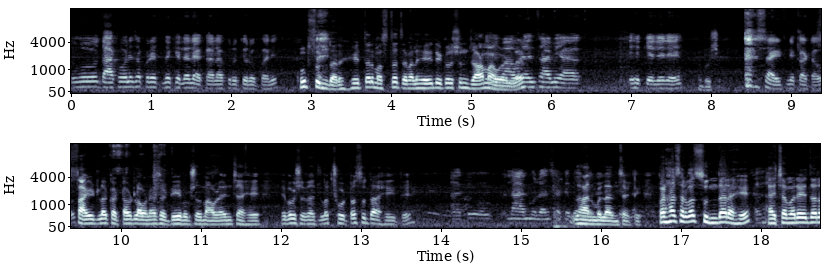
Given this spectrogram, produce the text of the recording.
तो दाखवण्याचा प्रयत्न केलेला आहे कलाकृती रूपाने. खूप सुंदर. हे तर मस्तच आहे. मला हे डेकोरेशन जाम आवडलंय. मावळ्यांचं आम्ही आ- हे केलेले आहे. हे बघू शकता. साईडने कटआउट साईडला कटआउट लावण्यासाठी हे बघू शकता मावळ्यांचे आहे. हे बघू शकता त्यातलं छोटं सुद्धा आहे इथे. तो लहान मुलांसाठी लहान मुलांसाठी. पण हा सर्वात सुंदर आहे. ह्याच्यामध्ये जर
